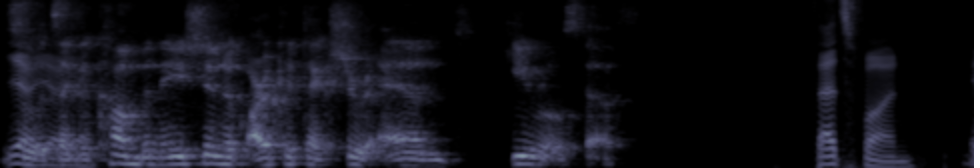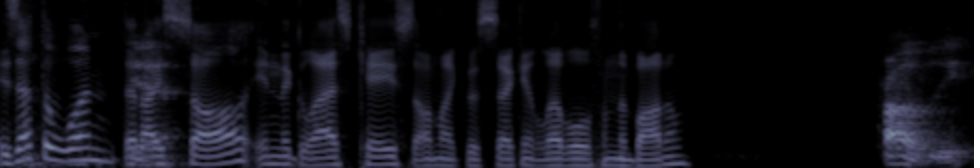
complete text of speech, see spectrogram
Yeah, so it's yeah, like yeah. a combination of architecture and hero stuff. That's fun. Is that the mm-hmm. one that I saw in the glass case on like the second level from the bottom? Probably,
